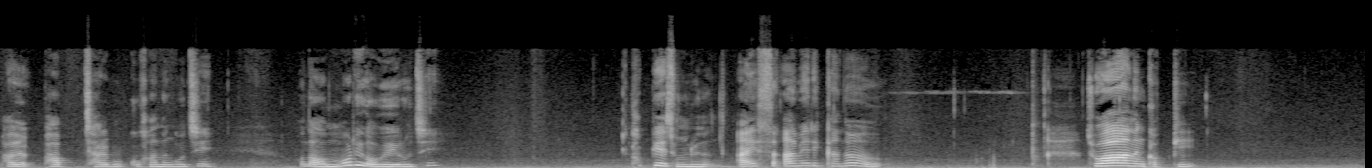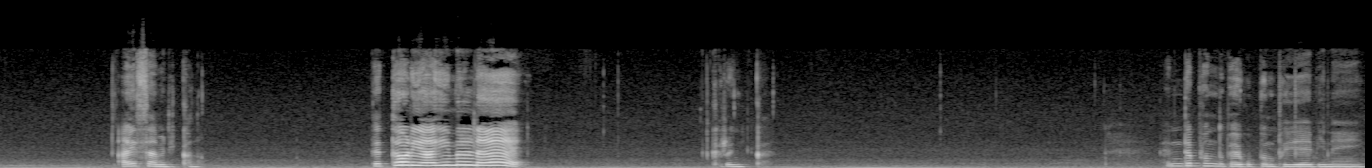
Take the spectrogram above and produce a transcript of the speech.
밥 잘 먹고 가는 거지? 아, 나 앞머리가 왜 이러지? 커피의 종류는 아이스 아메리카노. 좋아하는 커피. 아이스 아메리카노. 배터리야 힘을 내. 그러니까. 핸드폰도 배고픈 V앱이네.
